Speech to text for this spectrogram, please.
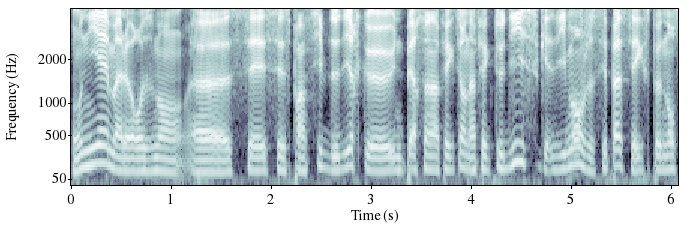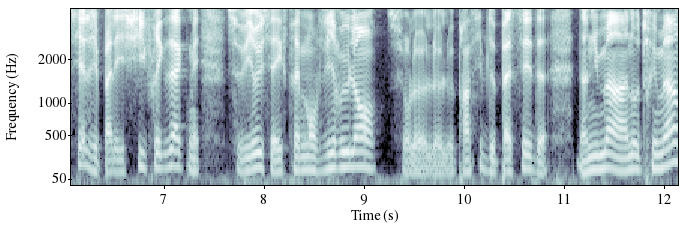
on y est malheureusement. Euh, c'est ce principe de dire qu'une personne infectée en infecte 10 quasiment, je sais pas, c'est exponentiel, j'ai pas les chiffres exacts, mais ce virus est extrêmement virulent sur le, principe de passer d'un humain à un autre humain.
